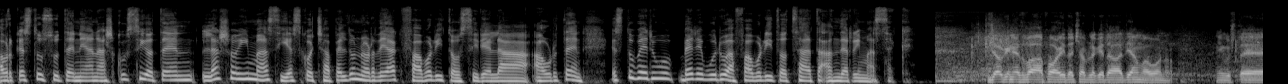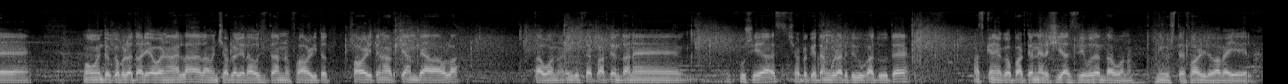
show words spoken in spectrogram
aurkeztu zutenean asku zioten laso imaz iazko txapeldun ordeak favorito zirela aurten. Ez du beru, bere burua favoritotzat anderrimazek. Jokin ez bada favorito txapleketa batean, ba, bueno, nik uste momentuko pelotaria buena dela, da un txapleketa guztietan favorito, favoritoen artean beha daula. Eta, bueno, nik uste parte honetan eh, ikusi da, ez, txapleketan gura hartu bukatu dute, azkeneko partean errexiraz diguten, eta, bueno, nik uste favorito bat bai dela.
